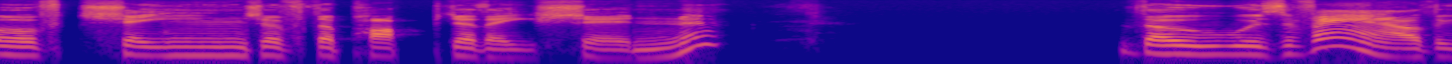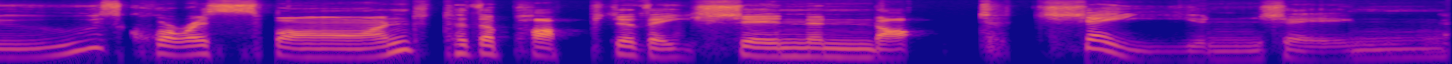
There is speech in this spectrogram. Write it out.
of change of the population, those values correspond to the population not changing.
